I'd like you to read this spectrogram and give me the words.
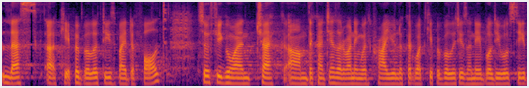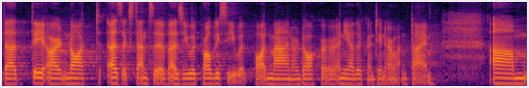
less uh, capabilities by default. So if you go and check um, the containers that are running with CRI-O, you look at what capabilities are enabled, you will see that they are not as extensive as you would probably see with Podman or Docker or any other container runtime. Um,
